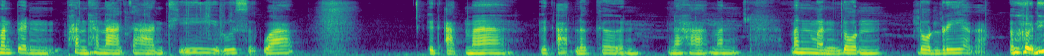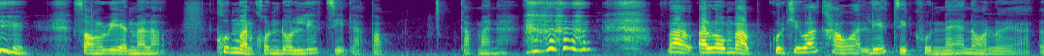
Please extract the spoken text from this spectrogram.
มันเป็นพันธนาการที่รู้สึกว่าอึดอัดมากอึดอัดเหลือเกินนะคะ มันมันเหมือนโดนโดนเรียกอะเออนี่สองเหรียญมาแล้ว คุณเหมือนคนโดนเรียกจิตอะแบบกลับมานะแบบอารมณ์แบบคุณคิดว่าเขาอะเรียกจิตคุณแน่นอนเลยอะเอ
